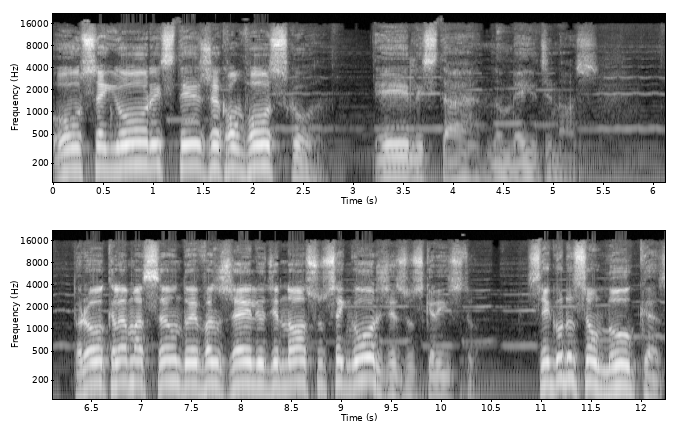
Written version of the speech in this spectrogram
O Senhor esteja convosco, Ele está no meio de nós. Proclamação do Evangelho de Nosso Senhor Jesus Cristo, segundo São Lucas,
